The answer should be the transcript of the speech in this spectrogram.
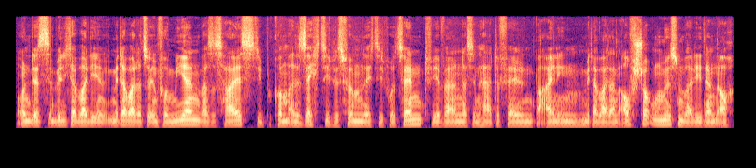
Und jetzt bin ich dabei, die Mitarbeiter zu informieren, was es heißt. Die bekommen alle 60 bis 65 Prozent. Wir werden das in Härtefällen bei einigen Mitarbeitern aufstocken müssen, weil die dann auch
